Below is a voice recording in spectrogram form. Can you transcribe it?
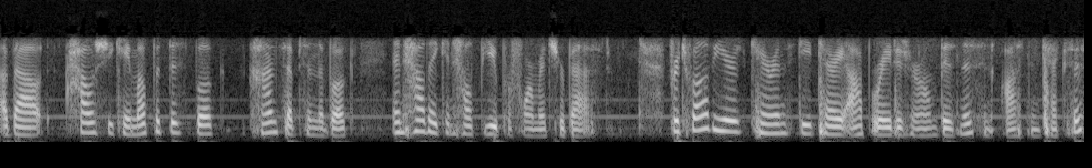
about how she came up with this book, concepts in the book, and how they can help you perform at your best. For 12 years, Karen Steed Terry operated her own business in Austin, Texas.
